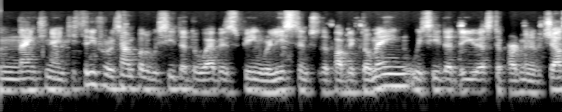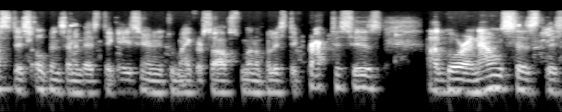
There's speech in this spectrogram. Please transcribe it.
in 1993, for example, we see that the web is being released into the public domain. We see that the US Department of Justice opens an investigation into Microsoft's monopolistic practices. Al Gore announces this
